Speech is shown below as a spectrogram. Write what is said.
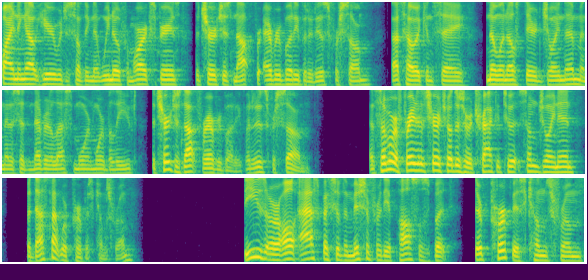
finding out here, which is something that we know from our experience, the church is not for everybody, but it is for some. That's how it can say, no one else dared join them, and then it said, nevertheless, more and more believed. The church is not for everybody, but it is for some. And some are afraid of the church, others are attracted to it, some join in, but that's not where purpose comes from. These are all aspects of the mission for the apostles, but their purpose comes from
